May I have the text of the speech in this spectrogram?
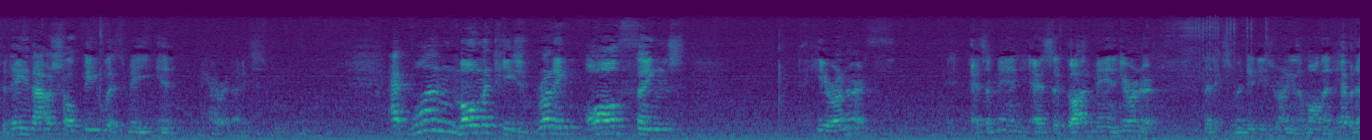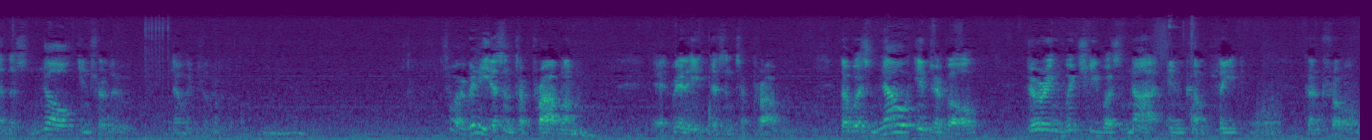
Today thou shalt be with me in paradise. At one moment, he's running all things here on earth. As a man, as a God man here on earth. The next minute, he's running them all in heaven, and there's no interlude. No interlude. So it really isn't a problem. It really isn't a problem. There was no interval during which he was not in complete control.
